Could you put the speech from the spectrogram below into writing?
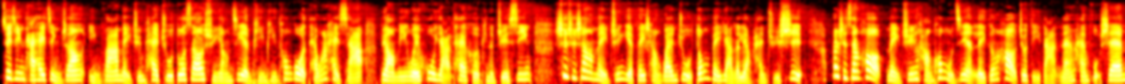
最近台海紧张，引发美军派出多艘巡洋舰频频通过台湾海峡，表明维护亚太和平的决心。事实上，美军也非常关注东北亚的两韩局势。二十三号，美军航空母舰雷根号就抵达南韩釜山，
